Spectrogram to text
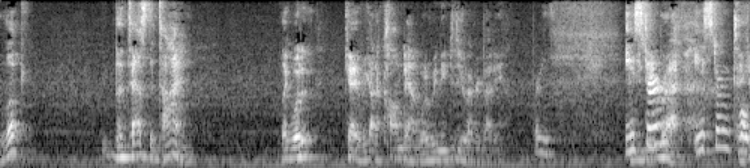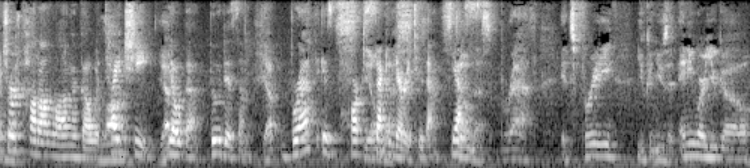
look the test of time like what okay we got to calm down what do we need to do everybody breathe. Take a deep Eastern. Eastern culture caught on long ago with Tai Chi, Yep. yoga, Buddhism. Yep. Breath is part Stillness. secondary to them. Stillness, Yes. breath. It's free. You can use it anywhere you go.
